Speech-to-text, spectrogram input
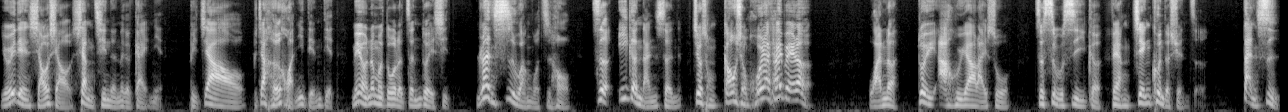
有一点小小相亲的那个概念，比较比较和缓一点点，没有那么多的针对性。认识完我之后，这一个男生就从高雄回来台北了。完了，对于阿辉亚来说，这是不是一个非常艰困的选择？但是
